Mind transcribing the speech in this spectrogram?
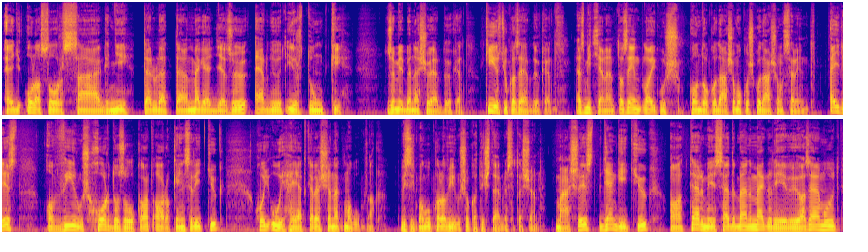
egy Olaszországnyi területtel megegyező erdőt írtunk ki, zömében eső erdőket. Kiírtjuk az erdőket. Ez mit jelent? Az én laikus gondolkodásom, okoskodásom szerint. Egyrészt a vírus hordozókat arra kényszerítjük, hogy új helyet keressenek maguknak viszik magukkal a vírusokat is természetesen. Másrészt gyengítjük a természetben meglévő az elmúlt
